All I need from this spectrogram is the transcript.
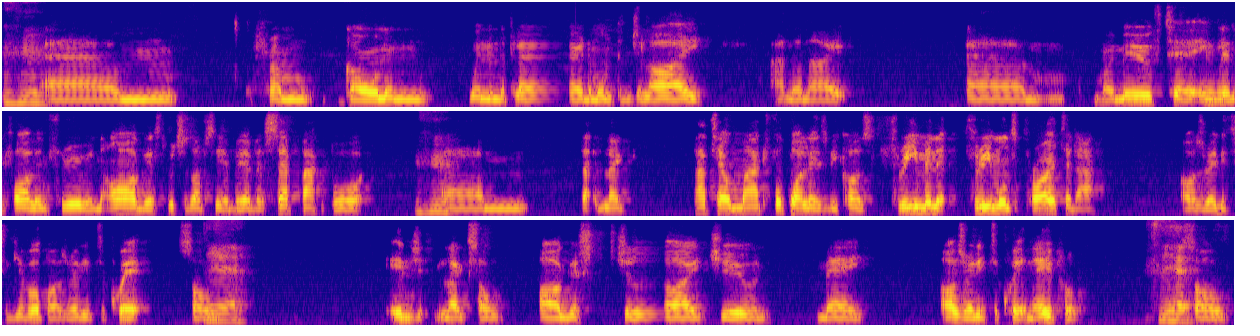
hmm um, from going and winning the player of the month in July, and then I um, my move to England falling through in August, which is obviously a bit of a setback, but hmm um, that, like that's how mad football is because three minute three months prior to that, I was ready to give up. I was ready to quit. So Yeah, in like so August, July, June, May, I was ready to quit in April. yeah, So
